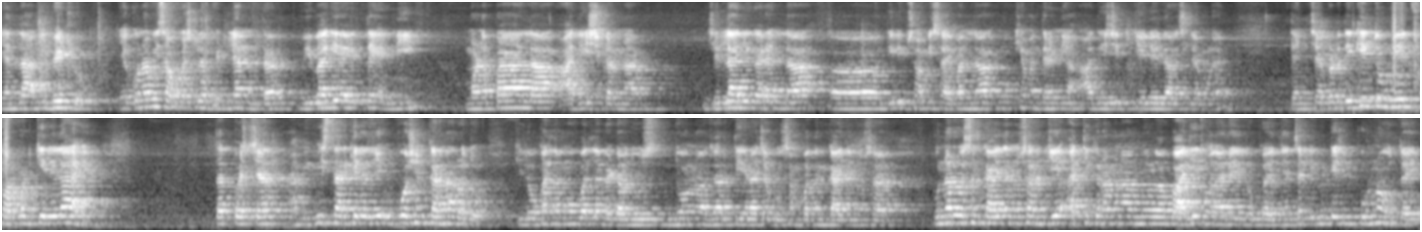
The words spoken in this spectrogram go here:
यांना आम्ही भेटलो. एकोणावीस ऑगस्टला भेटल्यानंतर विभागीय आयुक्त यांनी मनपाला आदेश करणार जिल्हाधिकाऱ्यांना दिलीप स्वामी साहेबांना मुख्यमंत्र्यांनी आदेशित केलेलं असल्यामुळे त्यांच्याकडे देखील तो मेल फॉरवर्ड केलेला आहे. तत्पश्चात आम्ही वीस तारखेला जे उपोषण करणार होतो की लोकांना मोबदला भेटावा दोन हजार तेराच्या भूसंपादन कायद्यानुसार पुनर्वसन कायद्यानुसार जे अतिक्रमणामुळं बाधित होणारे लोक आहेत ज्यांचं लिमिटेशन पूर्ण होत आहे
